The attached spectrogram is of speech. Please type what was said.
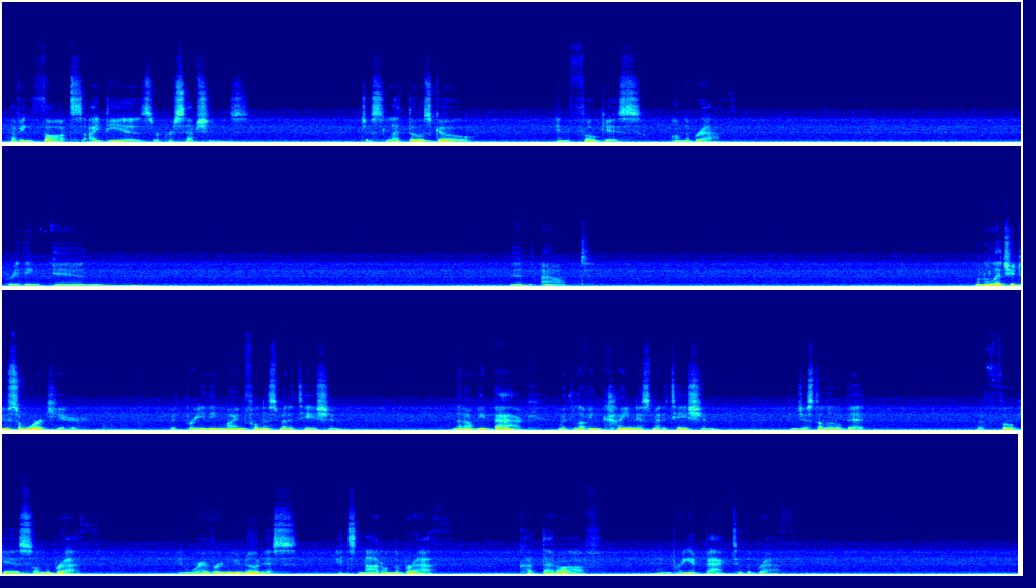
having thoughts, ideas, or perceptions. Just let those go and focus on the breath. Breathing in and out. I'm going to let you do some work here with breathing mindfulness meditation. And then I'll be back with loving kindness meditation in just a little bit. But focus on the breath, and wherever you notice it's not on the breath, cut that off and bring it back to the breath.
